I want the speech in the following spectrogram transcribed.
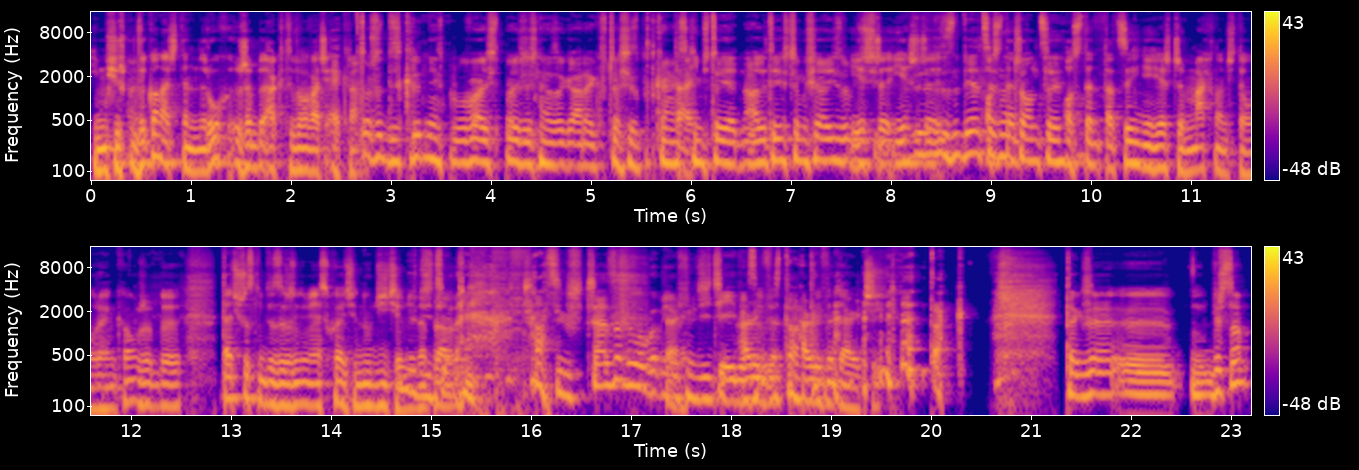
I musisz wykonać ten ruch, żeby aktywować ekran. To, że dyskretnie spróbowałeś spojrzeć na zegarek w czasie spotkania z Tak. kimś, to jedno, ale ty jeszcze musiałeś zrobić Jeszcze- jeszcze z- wielce ostent- znaczący. Ostentacyjnie jeszcze machnąć tą ręką, żeby dać wszystkim do zrozumienia, słuchajcie, nudzicie mnie Nudzicie. naprawdę. Czas już, czas za długo mnie Tak. już nudzicie. Arrivederci. tak. Także yy, wiesz co?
